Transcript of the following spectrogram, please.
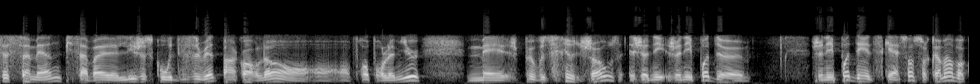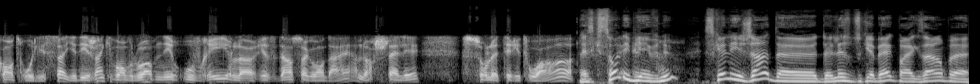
six semaines, puis ça va aller jusqu'au 18. Puis encore là, on, on fera pour le mieux. Mais je peux vous dire une chose. Je n'ai, je n'ai pas de je n'ai pas d'indication sur comment on va contrôler ça. Il y a des gens qui vont vouloir venir ouvrir leur résidence secondaire, leur chalet sur le territoire. Est-ce qu'ils sont les bienvenus? Est-ce que les gens de, de l'Est du Québec, par exemple, euh,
